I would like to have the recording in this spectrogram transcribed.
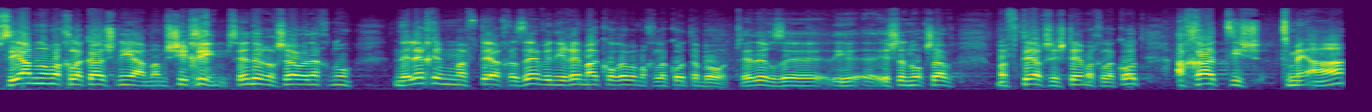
סיימנו מחלקה שנייה, ממשיכים, בסדר? עכשיו אנחנו נלך עם המפתח הזה ונראה מה קורה במחלקות הבאות, בסדר? זה, יש לנו עכשיו מפתח של שתי מחלקות, אחת טמאה,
